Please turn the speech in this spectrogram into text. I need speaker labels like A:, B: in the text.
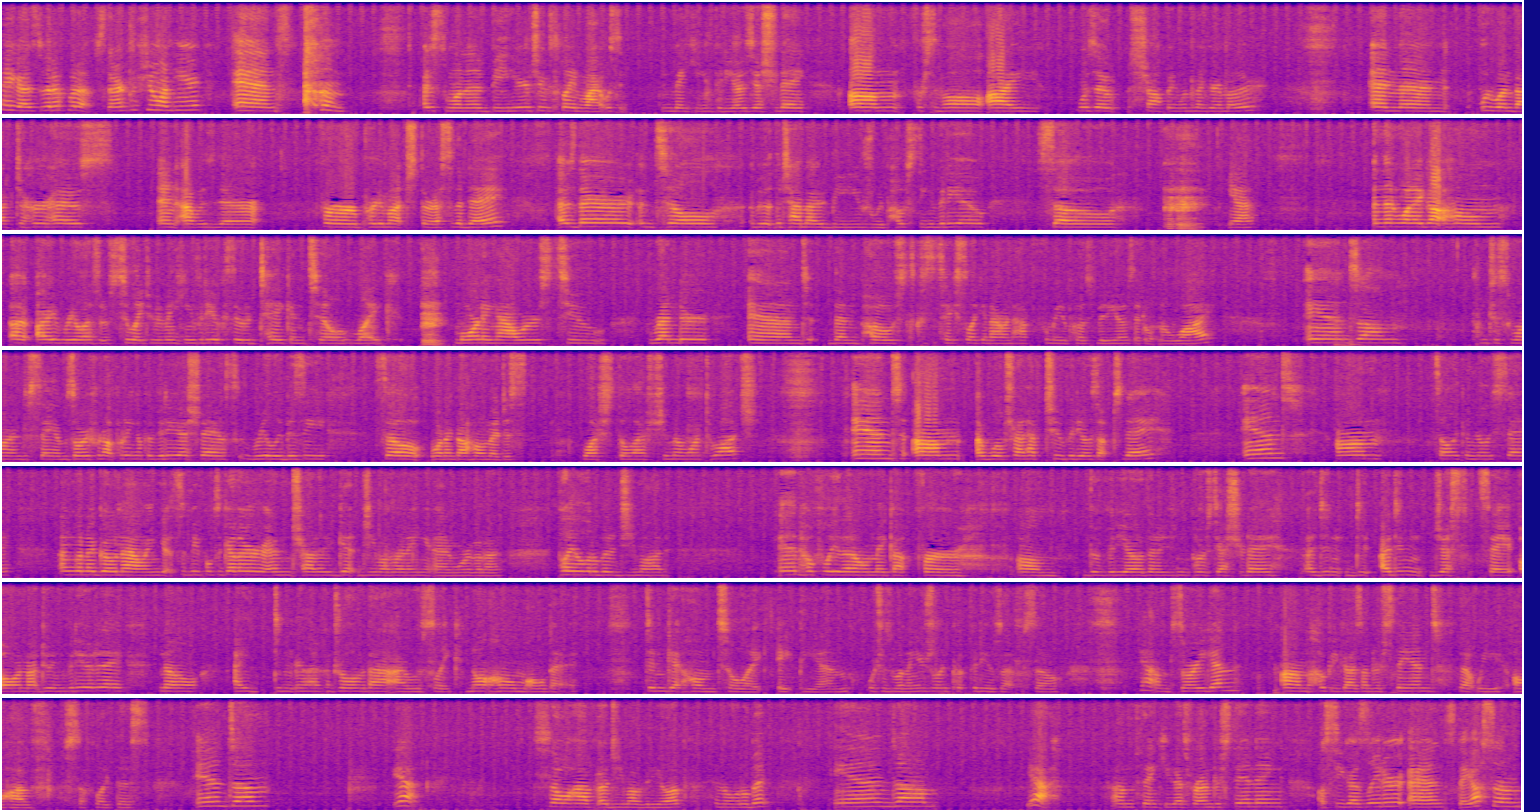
A: Hey guys, what up, what up? Snark51 here, and I just want to be here to explain why I wasn't making videos yesterday. Um, first of all, I was out shopping with my grandmother, and then we went back to her house, and I was there for pretty much the rest of the day. I was there until about the time I would be usually posting a video, so, yeah. And then when I got home, uh, I realized it was too late to be making a video because it would take until like morning hours to render and then post because it takes like an hour and a half for me to post videos. I don't know why. And um, I just wanted to say I'm sorry for not putting up a video yesterday. I was really busy. So when I got home, I just watched the live stream I want to watch. And um, I will try to have two videos up today. And um, that's all I can really say. I'm gonna go now and get some people together and try to get Gmod running, and we're gonna play a little bit of Gmod. And hopefully that'll make up for um, the video that I didn't post yesterday. I didn't. I didn't just say, "Oh, I'm not doing video today." No, I didn't really have control over that. I was like not home all day. Didn't get home till like 8 p.m., which is when I usually put videos up. So yeah, I'm sorry again. Um, hope you guys understand that we all have stuff like this. And, um, yeah. So I'll have a Gmod video up in a little bit. And, um, yeah. Um, thank you guys for understanding. I'll see you guys later, and stay awesome!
